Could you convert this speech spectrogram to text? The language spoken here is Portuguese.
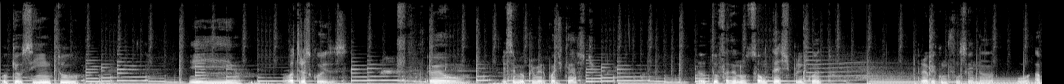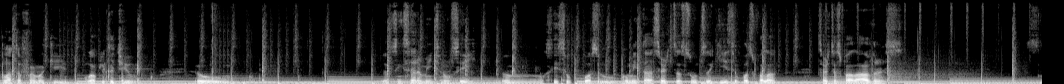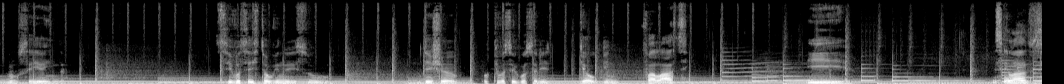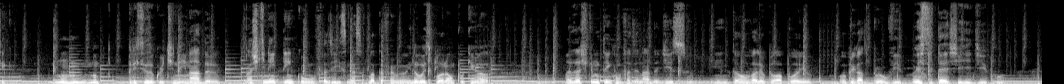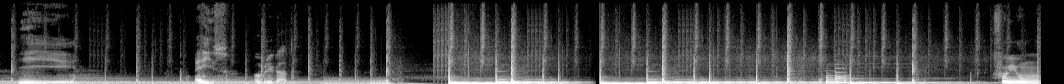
o que eu sinto e outras coisas. Eu, esse é meu primeiro podcast. Eu tô fazendo só um teste por enquanto para ver como funciona a plataforma aqui, o aplicativo. Eu eu sinceramente não sei. Eu não sei se eu posso comentar certos assuntos aqui, se eu posso falar certas palavras. Não sei ainda. Se você está ouvindo isso, deixa o que você gostaria que alguém falasse. E. E sei lá, se, não, não precisa curtir nem nada. Acho que nem tem como fazer isso nessa plataforma. Eu ainda vou explorar um pouquinho ela. Mas acho que não tem como fazer nada disso. Então valeu pelo apoio. Obrigado por ouvir esse teste ridículo. E. É isso. Obrigado. Foi um.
